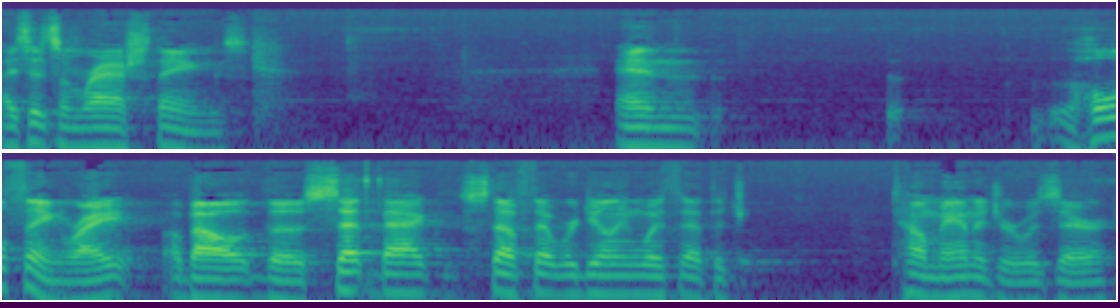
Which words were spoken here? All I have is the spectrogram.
I said some rash things. And the whole thing, right, about the setback stuff that we're dealing with at the town manager was there,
